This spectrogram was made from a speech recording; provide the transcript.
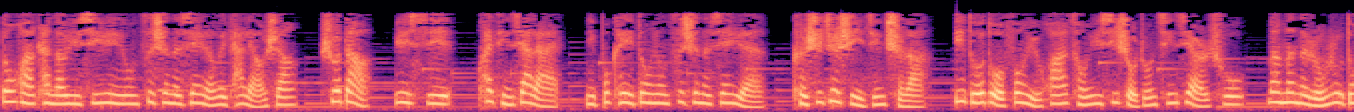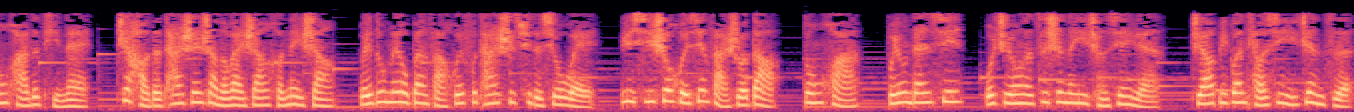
东华看到玉溪运用自身的仙元为他疗伤，说道：“玉溪，快停下来，你不可以动用自身的仙元。”可是这时已经迟了。一朵朵凤羽花从玉溪手中倾泻而出，慢慢的融入东华的体内，治好的他身上的外伤和内伤，唯独没有办法恢复他失去的修为。玉溪收回仙法，说道：“东华，不用担心，我只用了自身的一成仙元，只要闭关调息一阵子，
